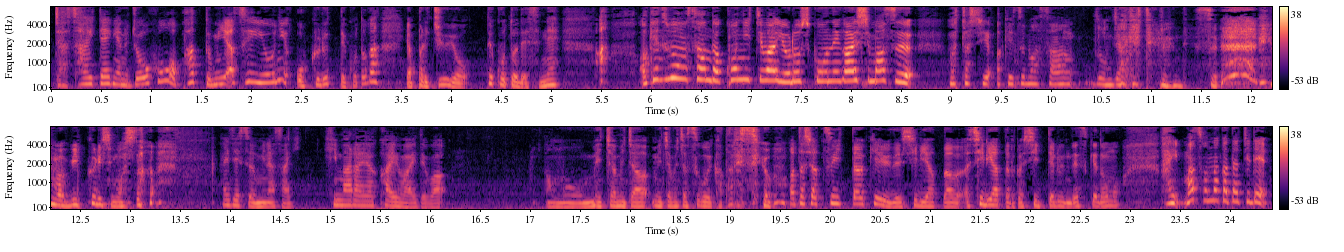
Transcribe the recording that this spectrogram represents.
じゃあ最低限の情報をパッと見やすいように送るってことが、やっぱり重要ってことですね。あ、あけずまさんだ、こんにちは。よろしくお願いします。私、あけずまさん、存じ上げてるんです。今、びっくりしました。はいですよ、皆さん。ヒマラヤ界隈では、もう、めちゃめちゃ、めちゃめちゃすごい方ですよ。私はツイッター経由で知り合った、知り合ったとか知ってるんですけども。はい。まあ、そんな形で、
